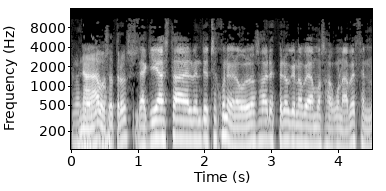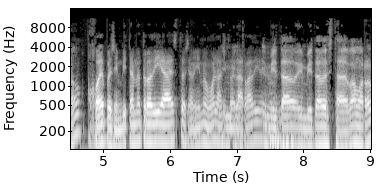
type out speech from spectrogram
Nada, vosotros. De aquí hasta el 28 de junio, que nos volvemos a ver, espero que nos veamos algunas veces, ¿no? Joder, pues invítame otro día a esto, si a mí me mola esto de la radio. ¿no? Invitado, invitado está. Vamos, Raúl.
